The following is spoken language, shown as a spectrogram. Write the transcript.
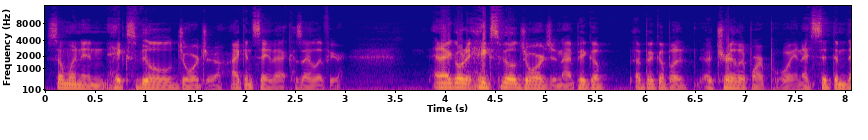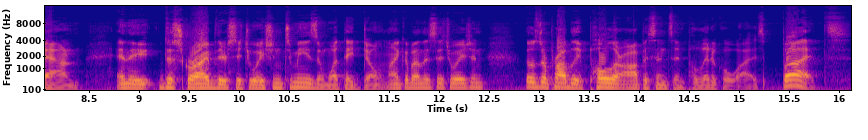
someone in Hicksville, Georgia. I can say that because I live here. And I go to Hicksville, Georgia, and I pick up I pick up a, a trailer park boy and I sit them down and they describe their situation to me and what they don't like about the situation. Those are probably polar opposites in political wise, but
